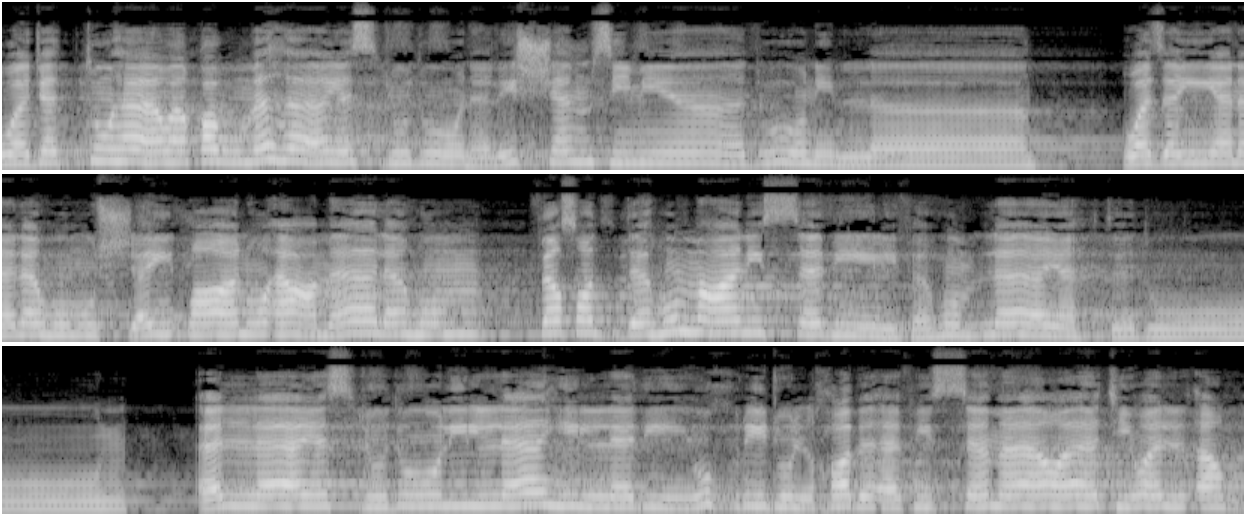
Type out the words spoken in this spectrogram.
وجدتها وقومها يسجدون للشمس من دون الله. وزين لهم الشيطان أعمالهم فصدهم عن السبيل فهم لا يهتدون. ألا يسجدوا لله الذي يخرج الخبأ في السماوات والأرض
